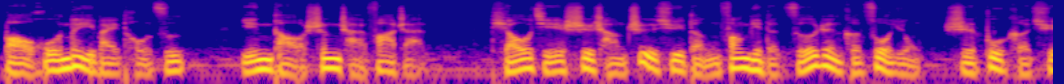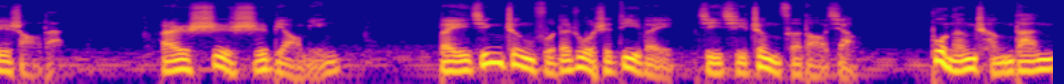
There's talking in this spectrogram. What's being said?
保护内外投资、引导生产发展、调节市场秩序等方面的责任和作用是不可缺少的。而事实表明，北京政府的弱势地位及其政策导向，不能承担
